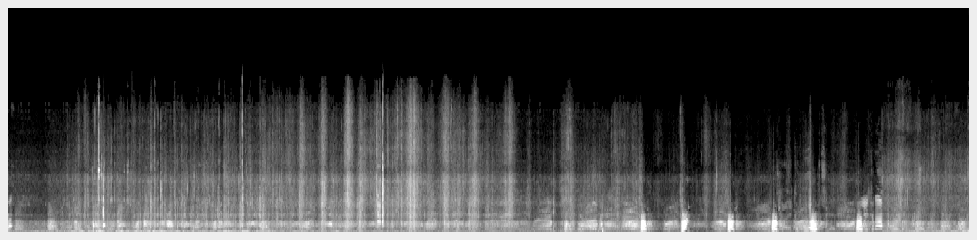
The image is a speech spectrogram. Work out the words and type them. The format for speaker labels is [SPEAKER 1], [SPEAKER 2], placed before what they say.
[SPEAKER 1] try.
[SPEAKER 2] Come on.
